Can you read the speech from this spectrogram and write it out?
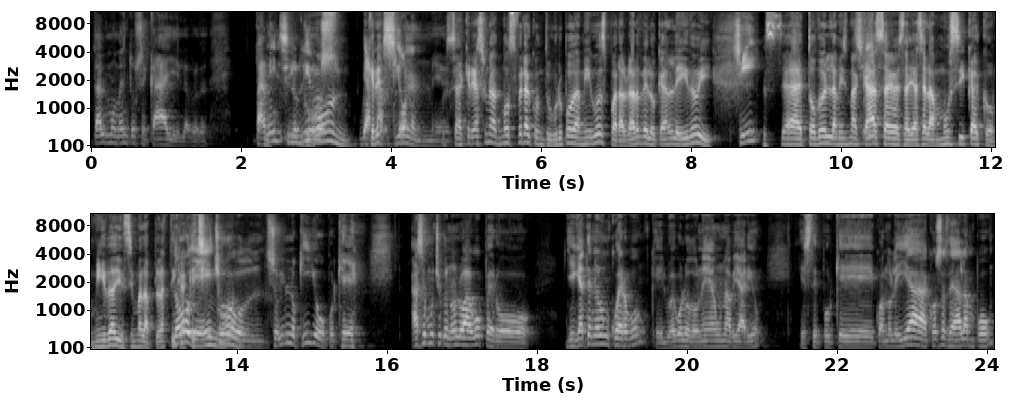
tal momento se cae, la. Para mí, los libros me apasionan. O sea, creas una atmósfera con tu grupo de amigos para hablar de lo que han leído y. Sí. O sea, todo en la misma casa, o sea, ya sea la música, comida y encima la plática. No, de hecho, soy un loquillo porque hace mucho que no lo hago, pero llegué a tener un cuervo que luego lo doné a un aviario, este, porque cuando leía cosas de Alan Poe,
